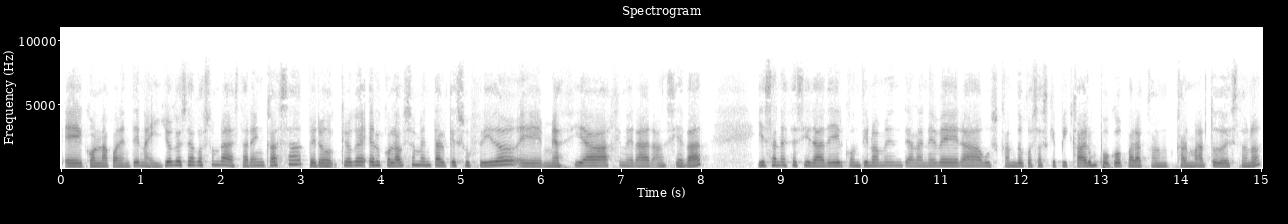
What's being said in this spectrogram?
eh, con la cuarentena. Y yo que estoy acostumbrada a estar en casa, pero creo que el colapso mental que he sufrido eh, me hacía generar ansiedad y esa necesidad de ir continuamente a la nevera buscando cosas que picar un poco para calmar todo esto, ¿no?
